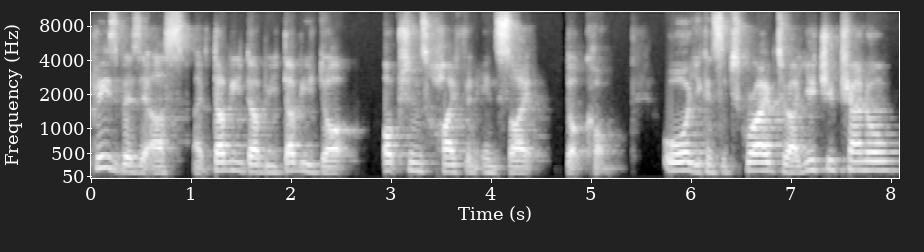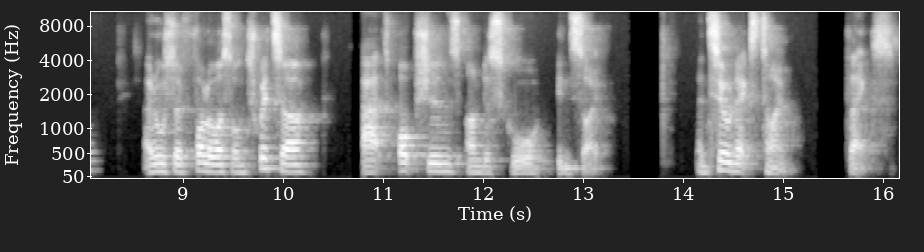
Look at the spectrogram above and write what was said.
please visit us at www.options-insight.com or you can subscribe to our YouTube channel and also follow us on Twitter at options underscore insight. Until next time, thanks.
